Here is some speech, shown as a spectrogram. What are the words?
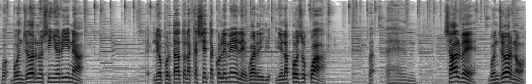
Bu buongiorno signorina. Le ho portato la cassetta con le mele. Guardi, gliela poso qua. Eh, salve, buongiorno.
